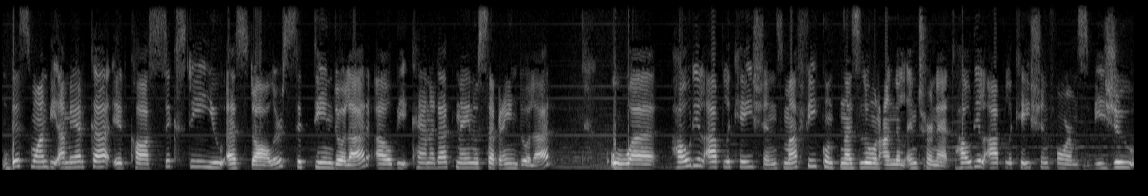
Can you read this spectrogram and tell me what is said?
this one بأمريكا it costs 60 US dollars 60 دولار أو بكندا 72 دولار وهودي ال applications ما فيكم تنزلون عن الإنترنت. هودي ال application forms بيجوا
